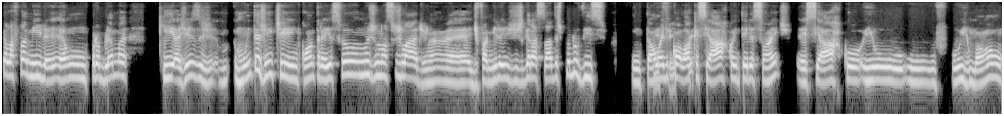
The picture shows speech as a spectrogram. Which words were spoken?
pela família. É um problema que às vezes muita gente encontra isso nos nossos lados, né? É, de famílias desgraçadas pelo vício. Então Perfeito. ele coloca esse arco interessante, esse arco e o, o, o, irmão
